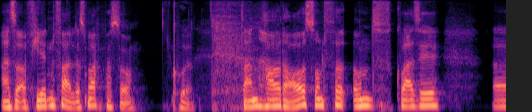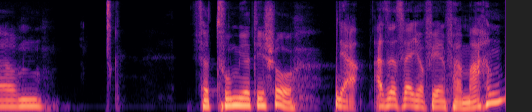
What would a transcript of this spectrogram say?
Also auf jeden Fall, das machen wir so. Cool. Dann hau raus und, und quasi ähm, vertu mir die Show. Ja, also das werde ich auf jeden Fall machen.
